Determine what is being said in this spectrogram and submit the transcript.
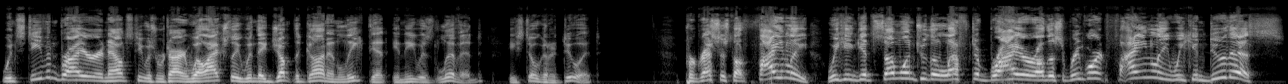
When Stephen Breyer announced he was retiring, well, actually, when they jumped the gun and leaked it and he was livid, he's still going to do it. Progressives thought, finally, we can get someone to the left of Breyer on the Supreme Court. Finally, we can do this.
